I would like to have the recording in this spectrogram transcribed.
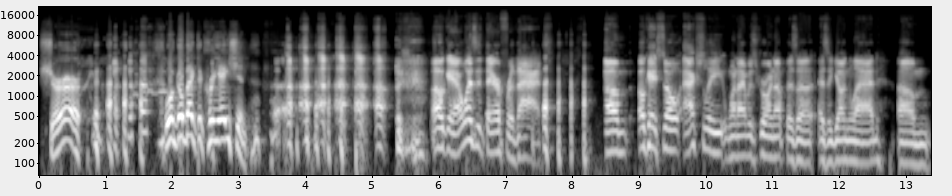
Sure. we'll go back to creation. okay, I wasn't there for that. Um, okay, so actually, when I was growing up as a as a young lad, um,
